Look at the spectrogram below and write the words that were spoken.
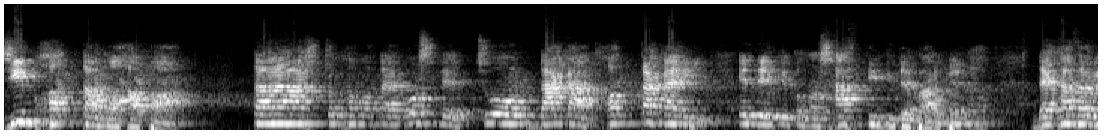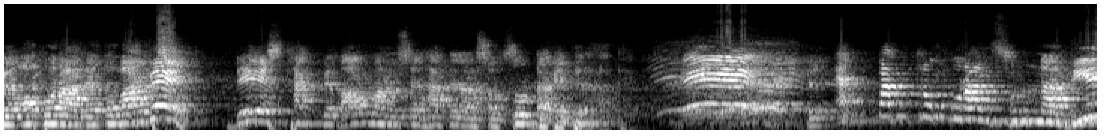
জীব হত্যা মহাপাপ। তারা রাষ্ট্র ক্ষমতায় বসলে চোর, ডাকাত, হত্যাকারী এদেরকে কোনো শাস্তি দিতে পারবে না। দেখা যাবে অপরাধ এত বাড়বে, দেশ থাকবে ভালো মানুষের হাতে না সব চোর ডাকাতের হাতে। একমাত্র কোরআন সুন্না দিয়ে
